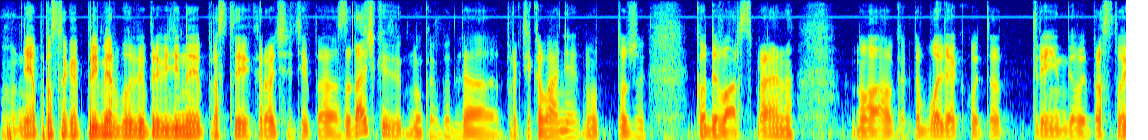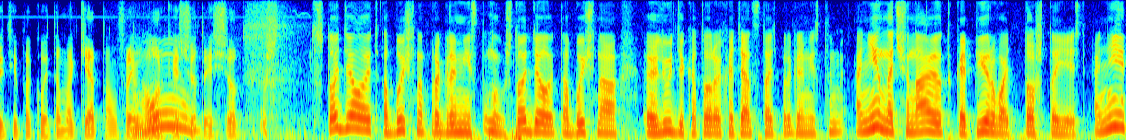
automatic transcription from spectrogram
Мне просто как пример были приведены простые, короче, типа задачки, ну, как бы для практикования, ну, тот же Codevars, правильно? Ну, а как-то более какой-то тренинговый, простой, типа какой-то макет, там, фреймворк и Ну, что-то еще. Что делают обычно программисты? Ну, что делают обычно э, люди, которые хотят стать программистами? Они начинают копировать то, что есть. Они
